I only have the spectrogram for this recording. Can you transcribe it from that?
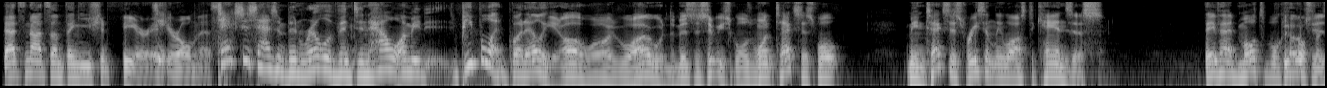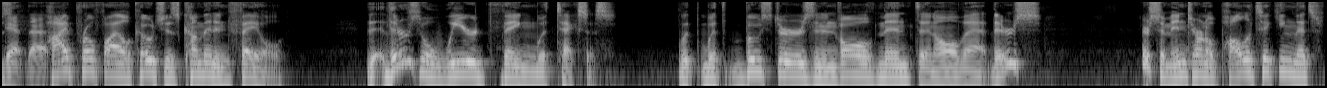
That's not something you should fear if you're Ole Miss. Texas hasn't been relevant in how. I mean, people like Bud Elliott. Oh, well, why would the Mississippi schools want Texas? Well, I mean, Texas recently lost to Kansas. They've had multiple People coaches, high-profile coaches, come in and fail. There's a weird thing with Texas, with with boosters and involvement and all that. There's there's some internal politicking that's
